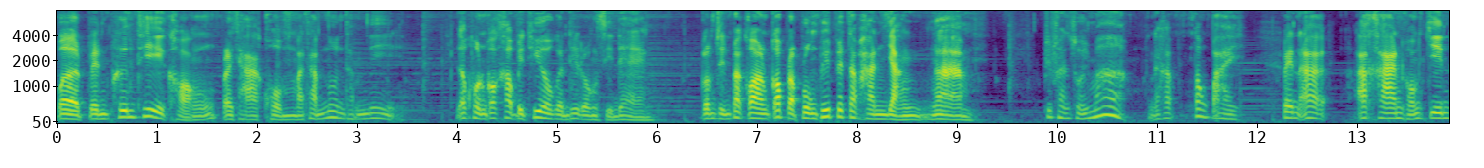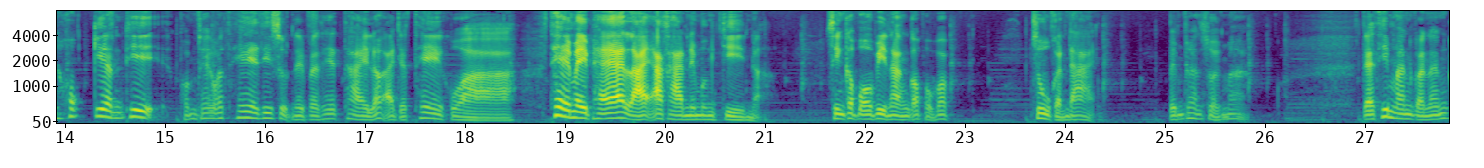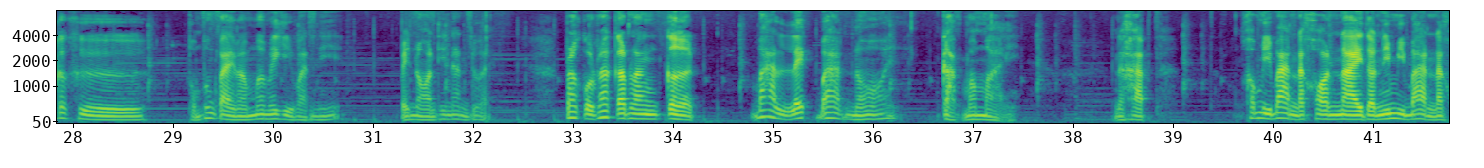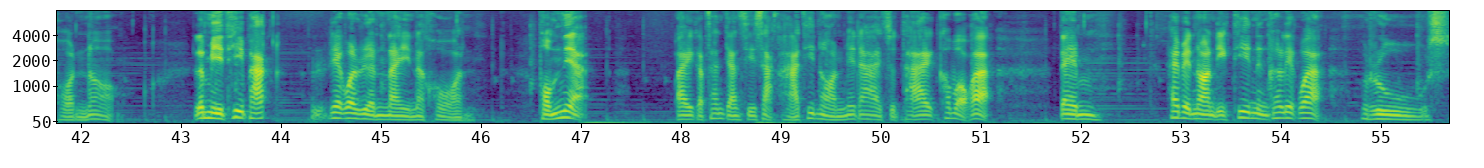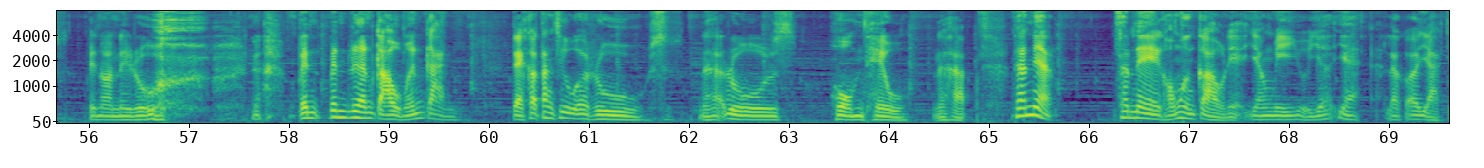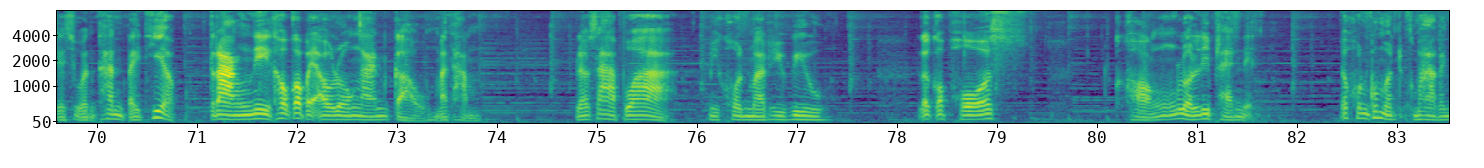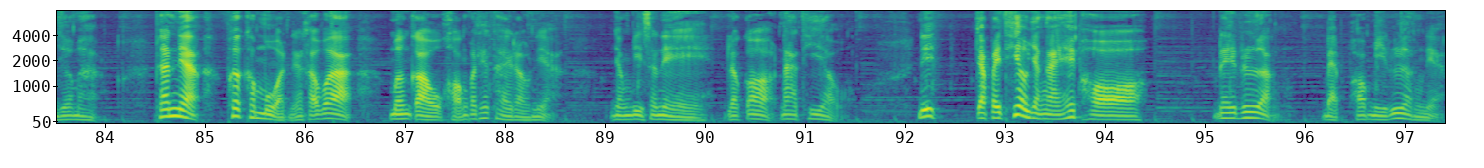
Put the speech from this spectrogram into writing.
เปิดเป็นพื้นที่ของประชาคมมาทำนู่นทำนี่ แล้วคนก็เข้าไปเที่ยวกันที่โรงสีแดง กรมศิลปากรก็ปรับปรุงพิพิธภัณฑ์อย่างงาม พิพิธภัณฑ์สวยมากนะครับ ต้องไปเป็นอาอาคารของจีนฮกเกี้ยนที่ผมใช้ว่าเท่ที่สุดในประเทศไทย แล้วอาจจะเท่กว่า เท่ไม่แพ้หลายอาคารในเมืองจีนอะสิงคโปร์ปีนังก็ผมว่าสู้กันได้ เป็นพิพิธภัณฑ์สวยมาก แต่ที่มันกว่านั้นก็คือ ผมเพิ่งไปมาเมื่อไม่กี่วันนี้ ไปนอนที่นั่นด้วย ปรากฏว่ากำลังเกิดบ้านเล็กบ้านน้อย กลับมาใหม่นะครับเขามีบ้านนครในตอนนี้มีบ้านนครนอก แล้วมีที่พักเรียกว่าเรือนในนคร ผมเนี่ยไปกับท่านจันทร์ศรีศักดิ์หาที่นอนไม่ได้สุดท้ายเขาบอกว่า เต็มให้ไปนอนอีกที่หนึ่งเขาเรียกว่า rules ไปนอนในรู เป็นเป็นเรือนเก่าเหมือนกัน แต่เขาตั้งชื่อว่ารูสนะฮะรูสโฮมเทลนะครับท่านเนี่ยสเสน่ห์ของเมืองเก่าเนี่ยยังมีอยู่เยอะแยะ แล้วก็อยากจะชวนท่านไปเที่ยว ตรังนี่เขาก็ไปเอาโรงงานเก่ามาทำแล้วทราบว่ามีคนมารีวิว แล้วก็โพสต์ของ Lonely Planet แล้วคนก็มามากันเยอะมากท่านเนี่ย เพื่อขมวดนะครับว่าเมืองเก่าของประเทศไทยเราเนี่ยยังมีสเสน่ห์แล้วก็น่าเที่ยว นี่จะไปเที่ยวยังไงให้พอได้เรื่องแบบพอมีเรื่องเนี่ย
